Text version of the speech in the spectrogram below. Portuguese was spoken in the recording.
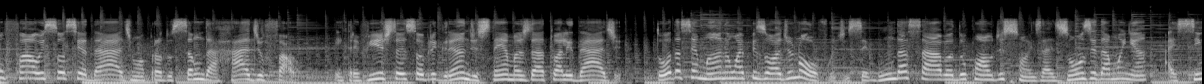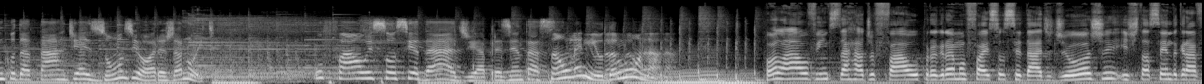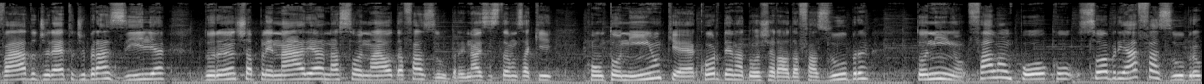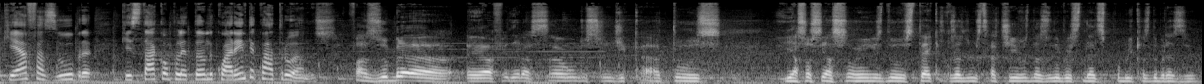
O FAO e Sociedade, uma produção da Rádio FAO. Entrevistas sobre grandes temas da atualidade. Toda semana um episódio novo, de segunda a sábado, com audições às 11 da manhã, às 5 da tarde e às 11 horas da noite. O FAO e Sociedade. Apresentação Lenilda Luna. Olá, ouvintes da Rádio FAO. O programa Faz Sociedade de hoje está sendo gravado direto de Brasília durante a plenária nacional da Fazubra. E nós estamos aqui com o Toninho, que é coordenador geral da Fazubra. Toninho, fala um pouco sobre a Fazubra, o que é a Fazubra, que está completando 44 anos. Fazubra é a federação dos sindicatos e associações dos técnicos administrativos das universidades públicas do Brasil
